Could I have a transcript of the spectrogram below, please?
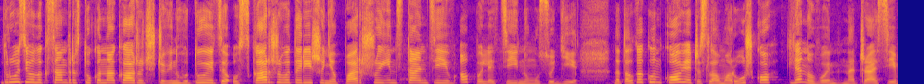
Друзі Олександра Стукана кажуть, що він готується оскаржувати рішення першої інстанції в апеляційному суді. Наталка Климков, В'ячеслав Марушко для новин на часі.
